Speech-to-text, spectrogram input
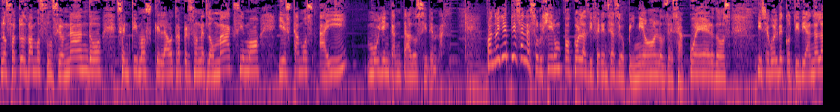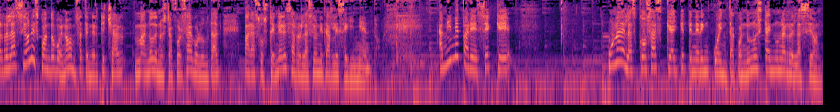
nosotros vamos funcionando, sentimos que la otra persona es lo máximo y estamos ahí muy encantados y demás. Cuando ya empiezan a surgir un poco las diferencias de opinión, los desacuerdos y se vuelve cotidiana la relación, es cuando, bueno, vamos a tener que echar mano de nuestra fuerza de voluntad para sostener esa relación y darle seguimiento. A mí me parece que una de las cosas que hay que tener en cuenta cuando uno está en una relación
